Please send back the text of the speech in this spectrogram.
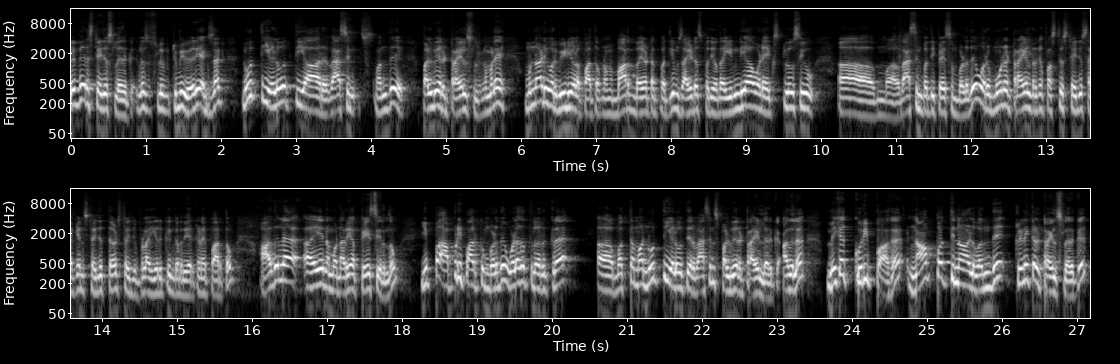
வெவ்வேறு ஸ்டேஜஸ்ல இருக்கு. இன்னும் டு பி வெரி எக்ஸாக்ட் நூத்தி எழுபத்தி ஆறு வேக்சின்ஸ் வந்து பல்வேறு ட்ரையல்ஸ் இருக்கு. நம்மளே முன்னாடி ஒரு வீடியோவில் பார்த்தோம். நம்ம பாரத் பயோடெக் பற்றியும் சைடஸ் பற்றியும் அதாவது இந்தியாவோட எக்ஸ்க்ளூசிவ் வேக்சின் பற்றி பேசும்பொழுது ஒரு மூணு ட்ரையல் இருக்கு. First stage second stage third stage இப்படிலாம் இருக்குங்கிறது ஏற்கனவே பார்த்தோம். அதில் நம்ம நிறையா பேசியிருந்தோம். இப்போ அப்படி பார்க்கும் பொழுது உலகத்தில் இருக்கிற மொத்தமாக நூற்றி எழுபத்தி ஏழு வேக்சின்ஸ் பல்வேறு ட்ரையல் இருக்குது அதில் மிக குறிப்பாக நாற்பத்தி நாலு வந்து கிளினிக்கல் ட்ரையல்ஸ்ல இருக்குது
